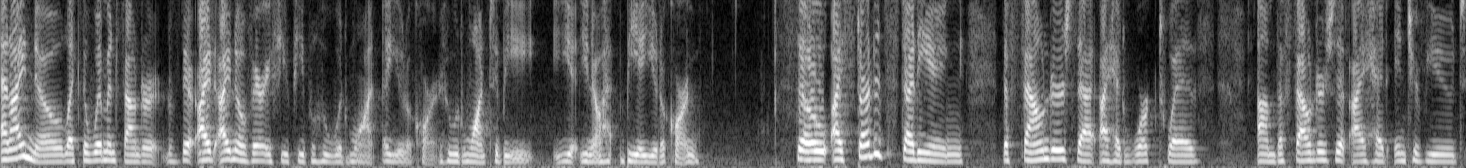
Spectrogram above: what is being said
and I know, like the women founder, there, I, I know very few people who would want a unicorn, who would want to be, you know, be a unicorn. So I started studying the founders that I had worked with, um, the founders that I had interviewed,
